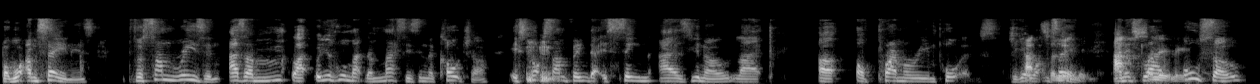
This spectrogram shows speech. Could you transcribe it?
But what I'm saying is, for some reason, as a like when you're talking about the masses in the culture, it's not something that is seen as you know like uh, of primary importance. Do you get what I'm saying? Absolutely. And it's like also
